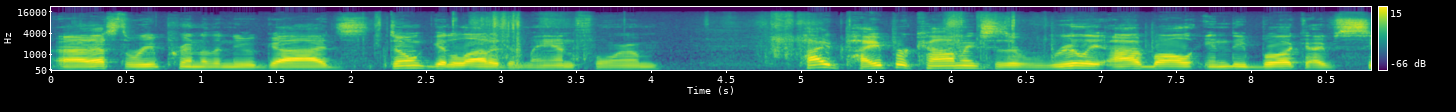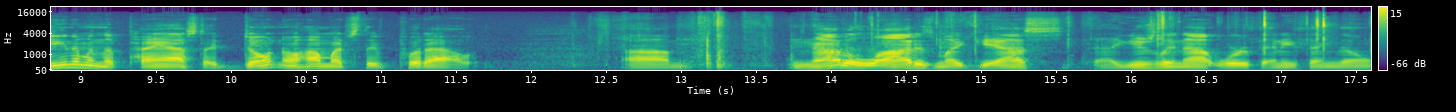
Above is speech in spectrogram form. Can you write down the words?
Uh, that's the reprint of the New Gods. Don't get a lot of demand for them. Pied Piper Comics is a really oddball indie book. I've seen them in the past. I don't know how much they've put out. Um, not a lot is my guess. Uh, usually not worth anything though.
